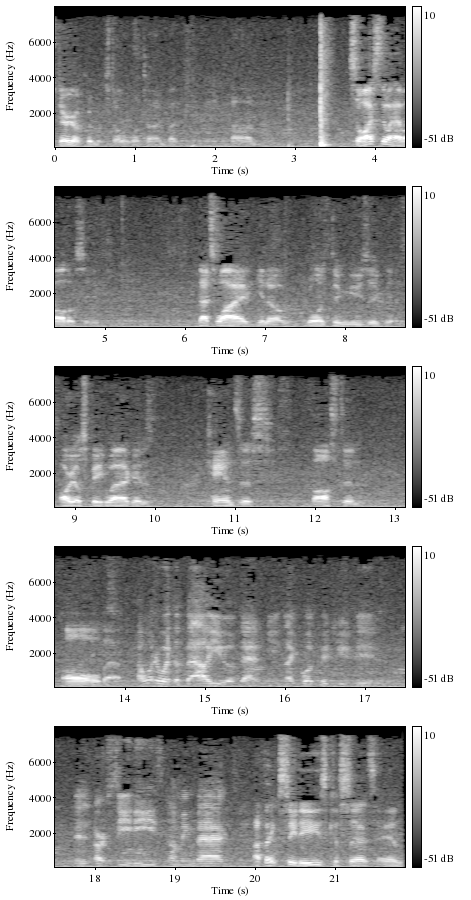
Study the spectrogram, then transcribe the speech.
stereo equipment stolen one time, but um, so I still have all those CDs. That's why you know going through music, REO Speedwagon, Kansas, Boston, all that. I wonder what the value of that. Like, what could you do? Is, are CDs coming back? I think CDs, cassettes, and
